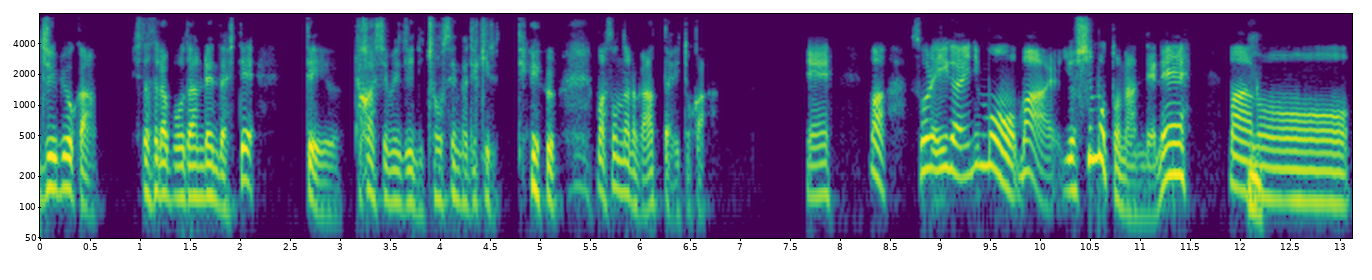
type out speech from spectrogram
10秒間、ひたすら防弾連打して、っていう、高橋名人に挑戦ができるっていう、まあそんなのがあったりとか。ね。まあ、それ以外にも、まあ、吉本なんでね、まああの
